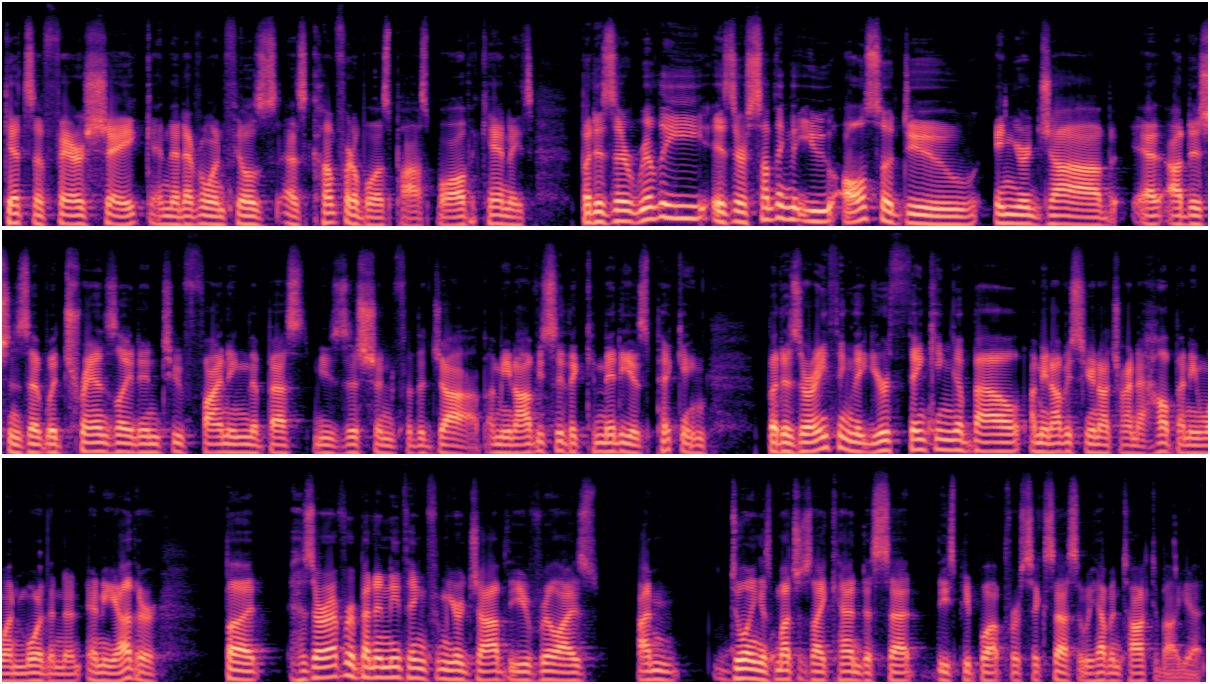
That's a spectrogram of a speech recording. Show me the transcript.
gets a fair shake and that everyone feels as comfortable as possible, all the candidates. But is there really is there something that you also do in your job at auditions that would translate into finding the best musician for the job? I mean, obviously the committee is picking, but is there anything that you're thinking about? I mean, obviously you're not trying to help anyone more than any other, but has there ever been anything from your job that you've realized I'm doing as much as I can to set these people up for success that we haven't talked about yet?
